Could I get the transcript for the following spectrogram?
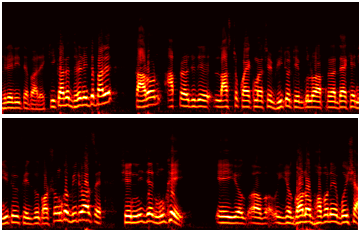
ধরে নিতে পারে। কী কারণে ধরে নিতে পারে? কারণ আপনারা যদি লাস্ট কয়েক মাসের ভিডিও টেপগুলো আপনারা দেখেন ইউটিউব ফেসবুক অসংখ্য ভিডিও আছে, সে নিজের মুখেই এই গণভবনে বৈশা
